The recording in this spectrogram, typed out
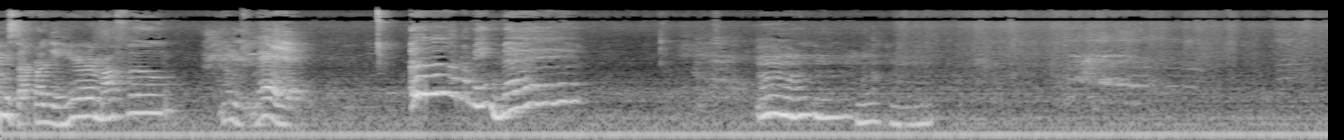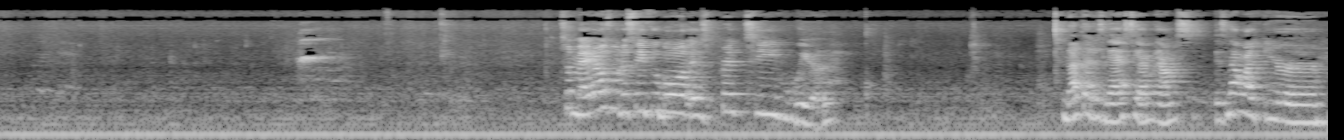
Let me stop get here my food. I'm gonna be mad. Ooh, I'm gonna be mad. Mm-hmm. Tomatoes with a seafood boil is pretty weird. Not that it's nasty. I mean, I'm. It's not like you're,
